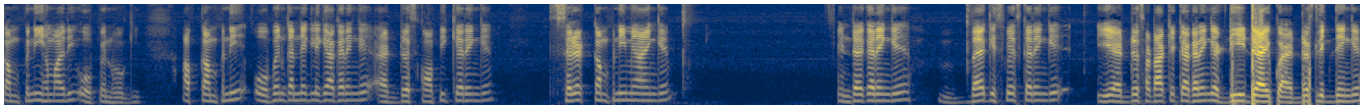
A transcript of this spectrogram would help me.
कंपनी हमारी ओपन होगी। अब कंपनी ओपन करने के लिए क्या करेंगे? एड्रेस कॉपी करेंगे, सेलेक्ट कंपनी में आएँगे, इंटर करेंगे, बैक स्पेस करेंगे, ये एड्रेस हटा के क्या करेंगे? डी ड्राइव का एड्रेस लिख देंगे,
